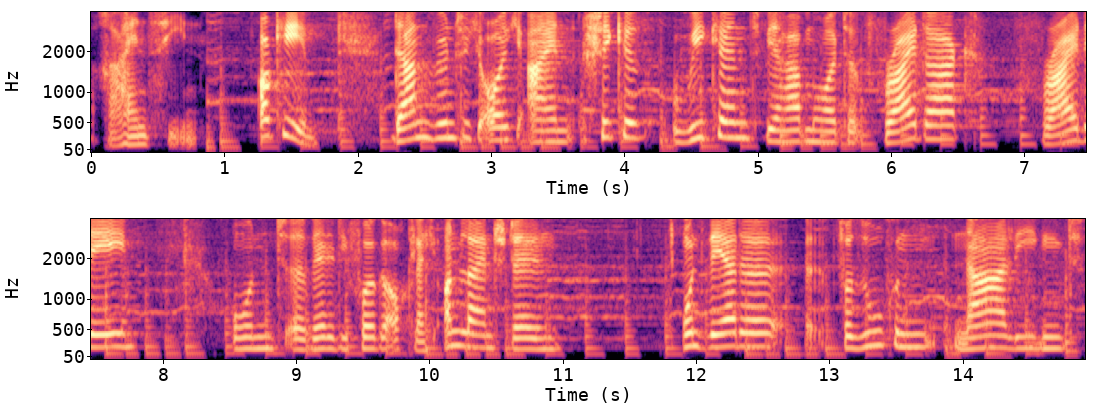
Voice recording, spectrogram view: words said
reinziehen. Okay, dann wünsche ich euch ein schickes Weekend. Wir haben heute Freitag, Friday und äh, werde die Folge auch gleich online stellen und werde äh, versuchen, naheliegend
